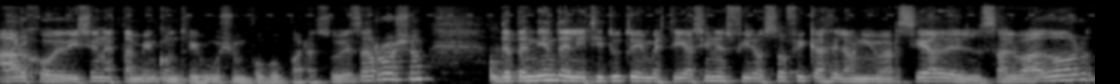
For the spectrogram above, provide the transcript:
Arjo Ediciones también contribuye un poco para su desarrollo. Dependiente del Instituto de Investigaciones Filosóficas de la Universidad del Salvador,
